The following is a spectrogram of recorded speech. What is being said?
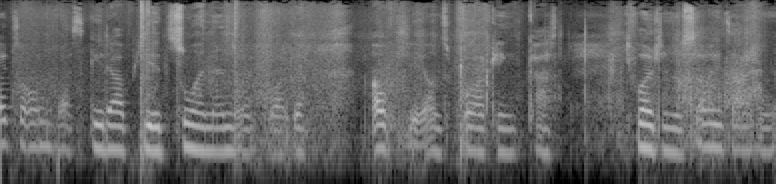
Leute und was geht ab hier zu einer neuen Folge auf Leons Broadcast Cast. Ich wollte nur sorry sagen,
